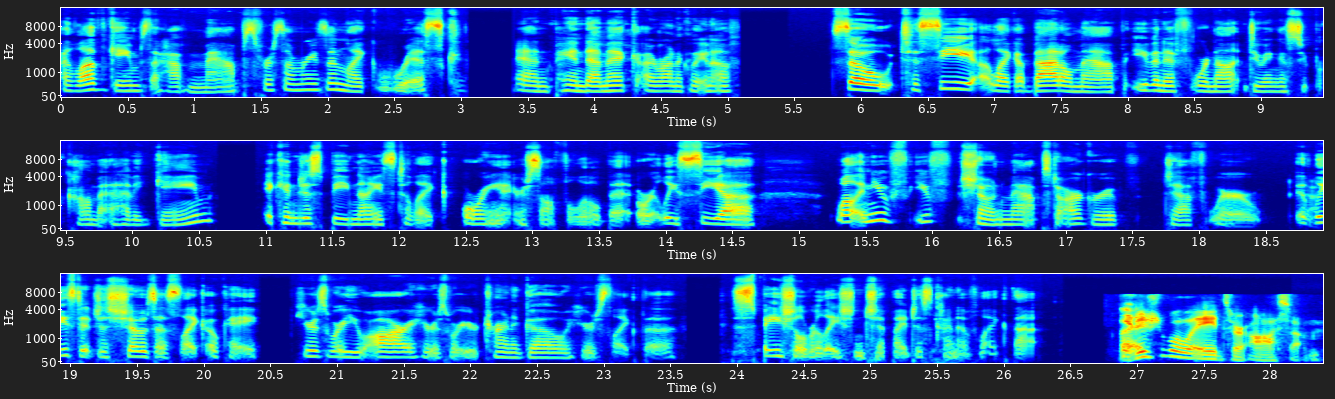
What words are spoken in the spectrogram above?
I love games that have maps for some reason, like Risk and Pandemic, ironically enough. So to see uh, like a battle map, even if we're not doing a super combat heavy game, it can just be nice to like orient yourself a little bit, or at least see a well, and you've you've shown maps to our group, Jeff, where at least it just shows us like, okay, here's where you are, here's where you're trying to go, here's like the spatial relationship. I just kind of like that. Yeah. Visual aids are awesome.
